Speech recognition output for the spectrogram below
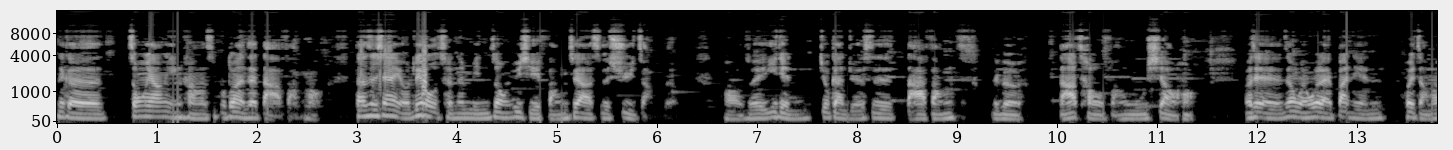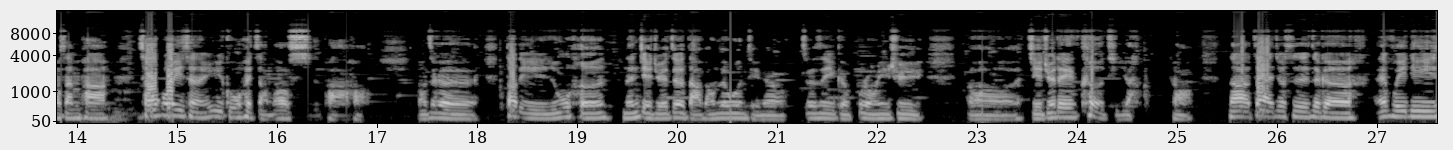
那个中央银行是不断的在打房哈，但是现在有六成的民众预期房价是续涨的，哦，所以一点就感觉是打房那个打炒房无效哈，而且认为未来半年会涨到三趴，超过一成预估会涨到十趴哈，啊，这个到底如何能解决这个打房这个问题呢？这是一个不容易去呃解决的一个课题啊。好，那再就是这个 FED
